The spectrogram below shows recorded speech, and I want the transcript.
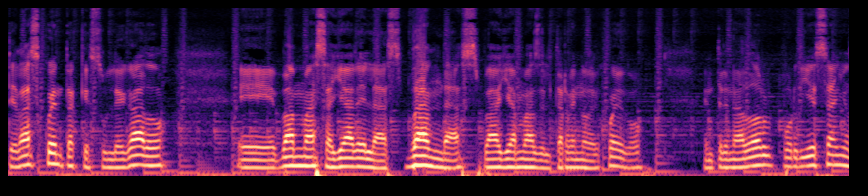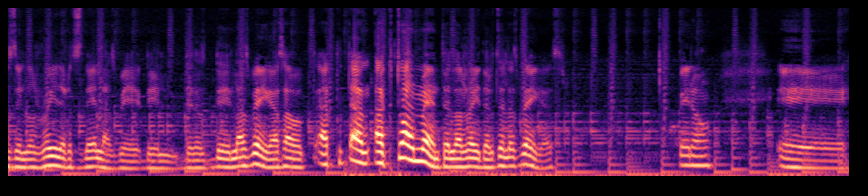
te das cuenta que su legado eh, va más allá de las bandas, va ya más del terreno de juego. Entrenador por 10 años de los Raiders de Las, de, Las Vegas, actualmente los Raiders de Las Vegas. Pero eh,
